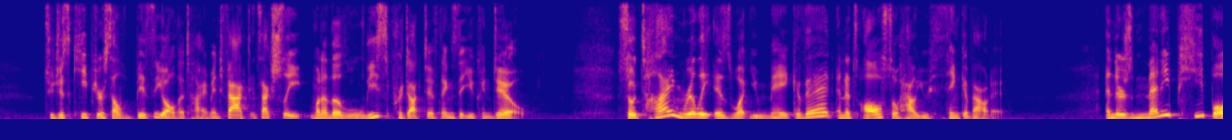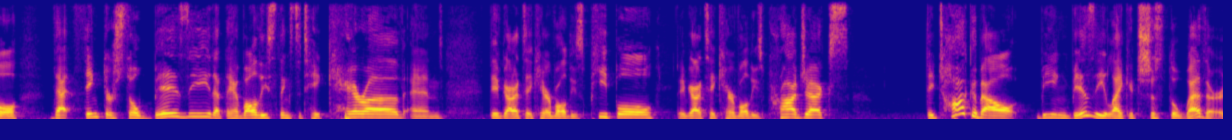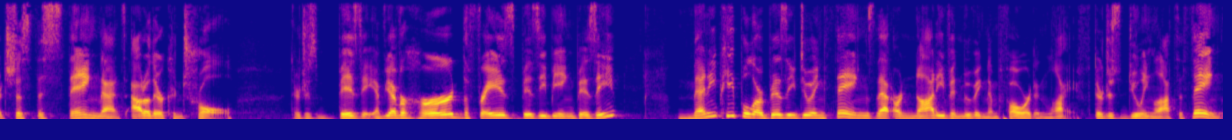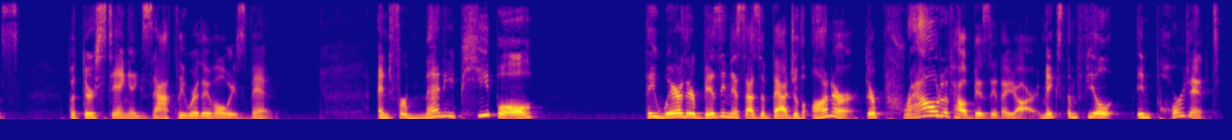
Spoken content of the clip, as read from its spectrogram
to just keep yourself busy all the time. In fact, it's actually one of the least productive things that you can do. So, time really is what you make of it, and it's also how you think about it. And there's many people that think they're so busy that they have all these things to take care of, and they've got to take care of all these people, they've got to take care of all these projects. They talk about being busy like it's just the weather, it's just this thing that's out of their control. They're just busy. Have you ever heard the phrase busy being busy? Many people are busy doing things that are not even moving them forward in life. They're just doing lots of things, but they're staying exactly where they've always been. And for many people, they wear their busyness as a badge of honor. They're proud of how busy they are. It makes them feel important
